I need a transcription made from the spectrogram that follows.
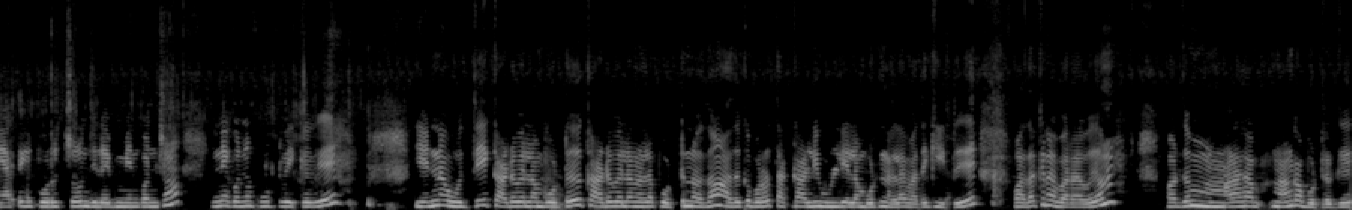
நேரத்தைக்கு பொரிச்சோம் ஜிலேபி மீன் கொஞ்சம். இன்னும் கொஞ்சம் கூட்டு வைக்கிறது எண்ணெய் ஊற்றி கடுவெல்லாம் போட்டு கடுவெல்லாம் நல்லா பொட்டுனதும் அதுக்கப்புறம் தக்காளி உள்ளி எல்லாம் போட்டு நல்லா வதக்கிட்டு வதக்கின பிறகு அடுத்து மிளகா மாங்காய் போட்டிருக்கு.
